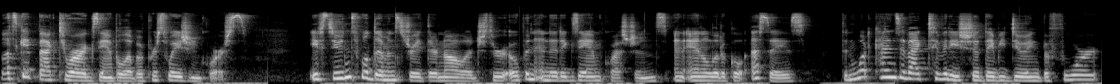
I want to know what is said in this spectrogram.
Let's get back to our example of a persuasion course. If students will demonstrate their knowledge through open-ended exam questions and analytical essays, then what kinds of activities should they be doing before,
